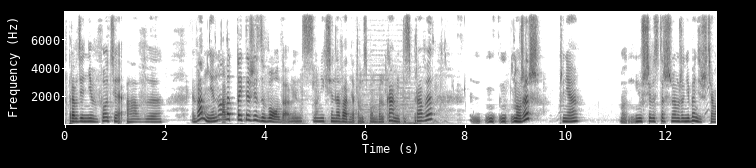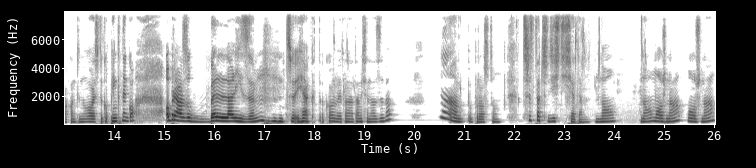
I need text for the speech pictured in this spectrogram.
Wprawdzie nie w wodzie, a w wannie, no ale tutaj też jest woda, więc no niech się nawadnia tam z bąbelkami te sprawy. Możesz? Czy nie? Już się wystraszyłam, że nie będziesz chciała kontynuować tego pięknego obrazu Bella Lizy, czy jak tokolwiek ona tam się nazywa. No, po prostu. 337. No, no, można, można.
